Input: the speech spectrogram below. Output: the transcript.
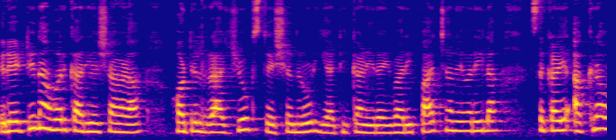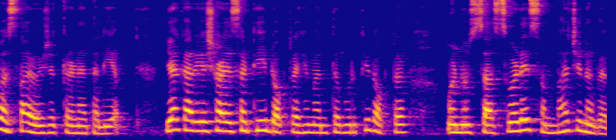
रेटिनावर कार्यशाळा हॉटेल राजयोग स्टेशन रोड या ठिकाणी रविवारी पाच जानेवारीला सकाळी अकरा वाजता आयोजित करण्यात आली आहे. या कार्यशाळेसाठी doctor Hemant Murthy doctor Manoj Saswade Sambhajinagar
